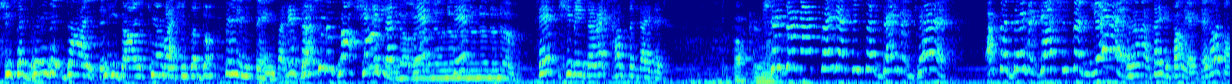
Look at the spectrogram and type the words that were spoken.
She said David died, then he died of cancer. Right. She said don't say anything. Right, listen. That shit is not She- funny. listen. No, Tiff, no, no, no, Tiff. no, no, no, no, no. Tiff, she means her ex-husband David. Fucking. She did not say that. She said David Gest. I said David Gest she said yes. But no, David Bowie ain't dead either.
